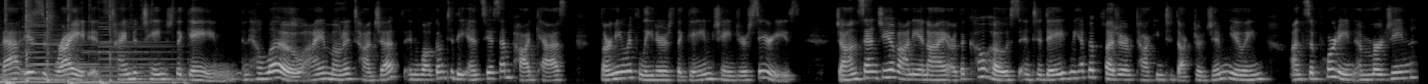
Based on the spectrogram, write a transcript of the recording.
That is right. It's time to change the game. And hello, I am Mona Toncheff, and welcome to the NCSM podcast, Learning with Leaders, the Game Changer series. John SanGiovanni and I are the co hosts, and today we have the pleasure of talking to Dr. Jim Ewing on supporting emerging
